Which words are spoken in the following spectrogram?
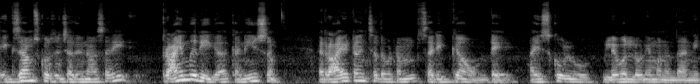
ఎగ్జామ్స్ కోసం చదివినా సరే ప్రైమరీగా కనీసం రాయటం చదవటం సరిగ్గా ఉంటే హై స్కూల్ లెవెల్లోనే మనం దాన్ని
